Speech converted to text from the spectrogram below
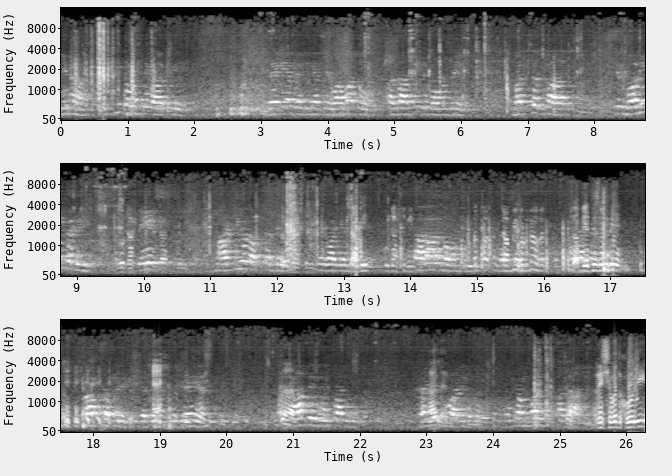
ਇਹਨਾਂ ਸਿੱਧੀ ਤੌਰ ਤੇ ਆ ਕੇ ਲੈਣੀਆਂ ਪੈਂਦੀਆਂ ਸੇਵਾਵਾਂ ਤੋਂ ਆਜ਼ਾਦੀ ਦਿਵਾਉਣ ਦੇ ਮਕਸਦ ਨਾਲ ਸਿੰਬੋਲਿਕਲੀ ਇਸ ਆਰਟੀਓ ਦਫ਼ਤਰ ਦੇ ਸੇਵਾ ਕੇਂਦਰ ਚਾਬੀ ਡਸਟਬਿਨ ਤਾਲਾ ਲਗਾਉਣ ਦੀ ਚਾਬੀ ਸੁੱਟਦੇ ਹੋ ਸਰ ਚਾਬੀ ਇੱਥੇ ਸੁੱਟ ਦੇ ਆਪ ਸਭ ਦੇ ਵਿੱਚ ਪੰਜਾਬ ਦੇ ਲੋਕਾਂ ਨੂੰ ਖੜੇ ਪਾਣੀ ਤੋਂ ਮੁਕੰਮਲ ਆਜ਼ਾਦੀ ਰਿਸ਼ਵਤਖੋਰੀ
